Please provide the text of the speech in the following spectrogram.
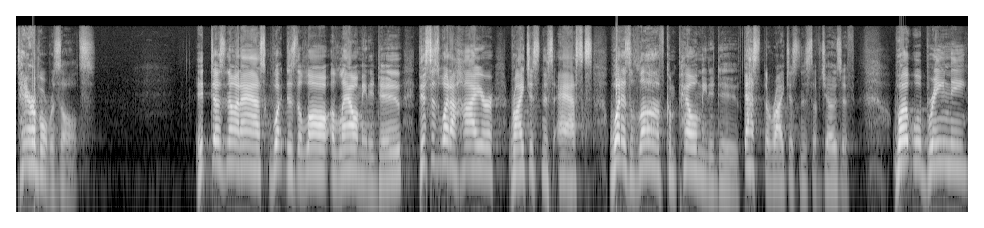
terrible results. It does not ask, What does the law allow me to do? This is what a higher righteousness asks. What does love compel me to do? That's the righteousness of Joseph. What will bring me,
